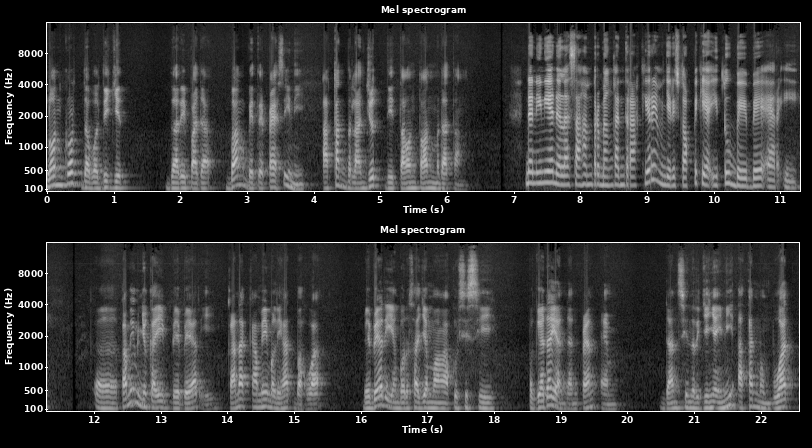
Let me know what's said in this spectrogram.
loan growth double digit daripada bank BTPS ini akan berlanjut di tahun-tahun mendatang. Dan ini adalah saham perbankan terakhir yang menjadi stock pick yaitu BBRI. Uh, kami menyukai BBRI karena kami melihat bahwa BBRI yang baru saja mengakuisisi Pegadaian dan PNM dan sinerginya ini akan membuat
